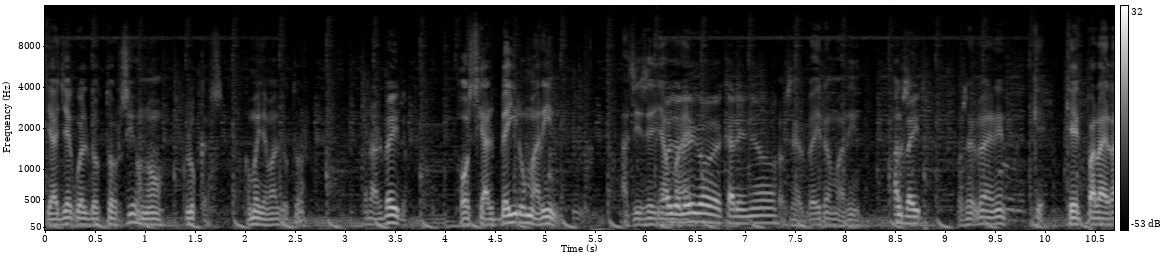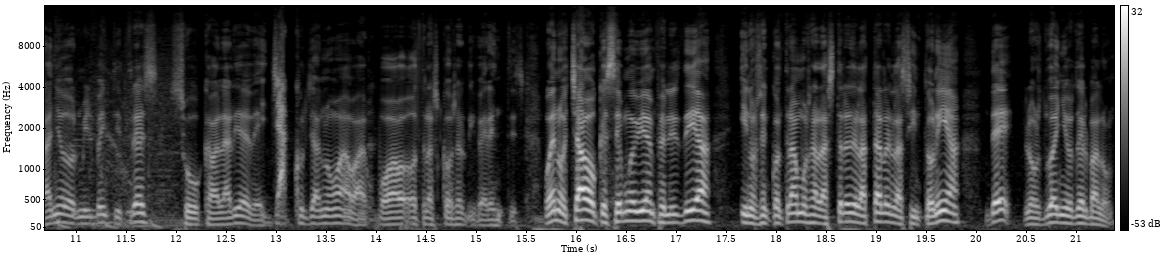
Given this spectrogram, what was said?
Ya llegó el doctor, ¿sí o no, Lucas? ¿Cómo se llama el doctor? Con Albeiro. José Albeiro Marín, así se No, llama. yo le él. digo de cariño José Albeiro Marín. Albeiro. José Albeiro Marín, que, que para el año 2023 su vocabulario de bellacos ya no va, va- va a otras cosas diferentes. Bueno, chao, que esté muy bien, feliz día y nos encontramos a las 3 de la tarde en la sintonía de Los Dueños del Balón.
